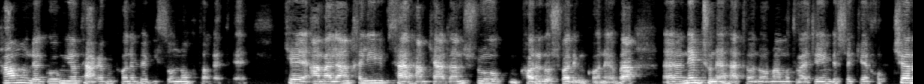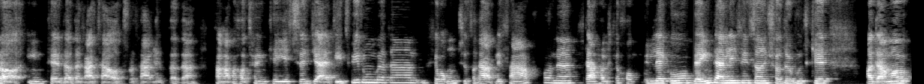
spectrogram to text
همون لگو میاد تغییر می‌کنه به 29 تا قطعه که عملا خیلی سرهم کردنش رو کار دشواری می‌کنه و نمی‌تونه حتی نورمال متوجه این بشه که خب چرا این تعداد قطعات رو تغییر دادن؟ فقط به خاطر اینکه یه چیز جدید بیرون بدن که با اون چیز قبلی فرق کنه. در حالی که خب لگو به این دلیل دیزاین شده بود که آدما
